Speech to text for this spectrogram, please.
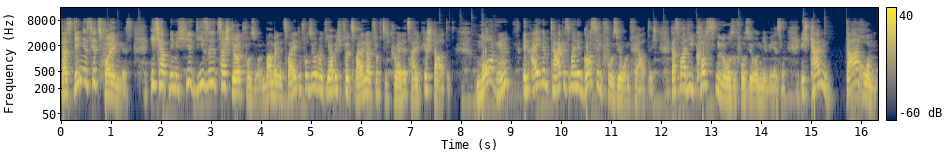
Das Ding ist jetzt folgendes. Ich habe nämlich hier diese Zerstört-Fusion, war meine zweite Fusion und die habe ich für 250 Credits halt gestartet. Morgen, in einem Tag, ist meine Gothic-Fusion fertig. Das war die kostenlose Fusion gewesen. Ich kann darum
